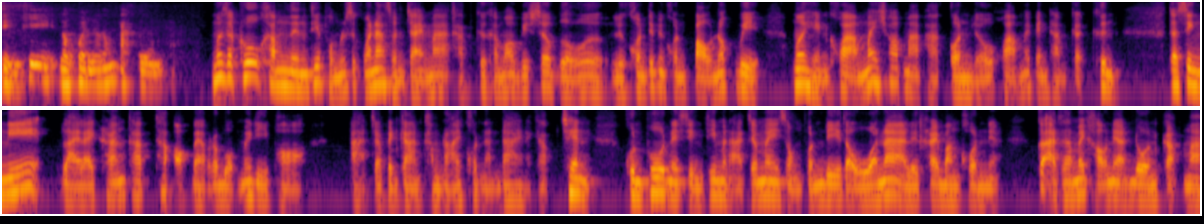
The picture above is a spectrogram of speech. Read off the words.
สิ่งที่เราควรจะต้องตักเตือนค่ะเมื่อสักครู่คำหนึ่งที่ผมรู้สึกว่าน่าสนใจมากครับ คือคำว่า whistleblower หรือคนที่เป็นคนเป่านกหวีดเมื่อเห็นความไม่ชอบมาพากลหรือความไม่เป็นธรรมเกิดขึ้น แต่สิ่งนี้หลาย ๆ ครั้งครับ ถ้าออกแบบระบบไม่ดีพอ อาจจะเป็นการทำร้ายคนนั้นได้นะครับ เช่น คุณพูดในสิ่งที่มันอาจจะไม่ส่งผลดีต่อหัวหน้าหรือใครบางคนเนี่ย ก็อาจจะทำให้เขาเนี่ยโดนกลับมา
